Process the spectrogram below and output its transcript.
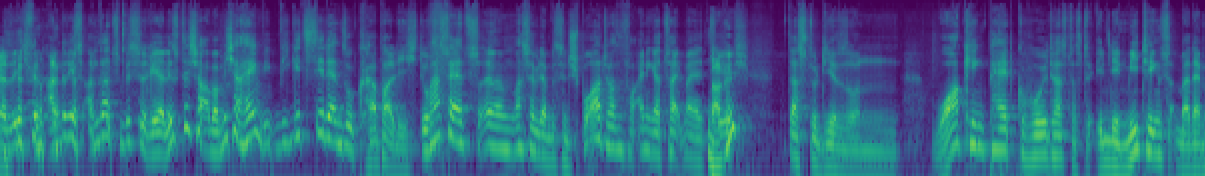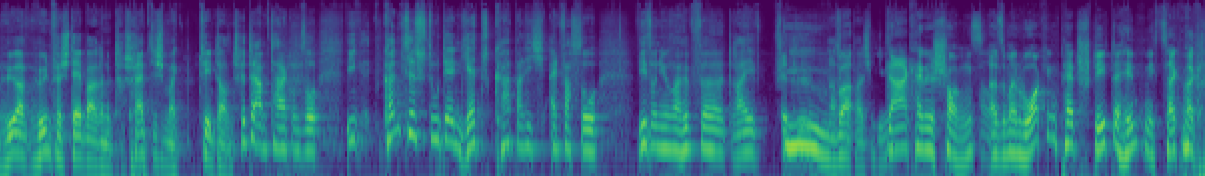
Also ich finde Andres Ansatz ein bisschen realistischer, aber Micha, hey, wie, wie geht's dir denn so körperlich? Du hast ja jetzt, ähm, machst ja wieder ein bisschen Sport, du hast vor einiger Zeit mal erzählt. Dass du dir so ein Walking Pad geholt hast, dass du in den Meetings bei deinem höhenverstellbaren Schreibtisch immer 10.000 Schritte am Tag und so. Wie könntest du denn jetzt körperlich einfach so wie so ein junger Hüpfer drei Viertel Basketball spielen? Gar keine Chance. Oh. Also mein Walking Pad steht da hinten. Ich zeig mal,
